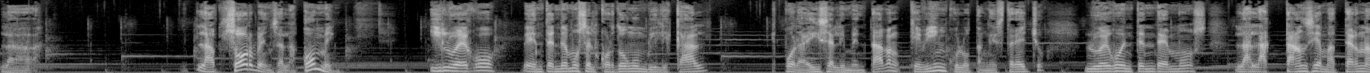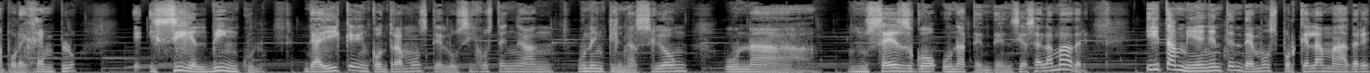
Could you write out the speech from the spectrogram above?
la, la absorben, se la comen. Y luego entendemos el cordón umbilical, por ahí se alimentaban, qué vínculo tan estrecho. Luego entendemos la lactancia materna, por ejemplo, e, y sigue el vínculo. De ahí que encontramos que los hijos tengan una inclinación, una, un sesgo, una tendencia hacia la madre. Y también entendemos por qué la madre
